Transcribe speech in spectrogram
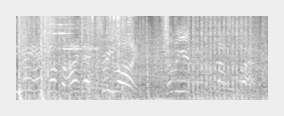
The AA gun behind that tree line! Coming in from the southwest!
